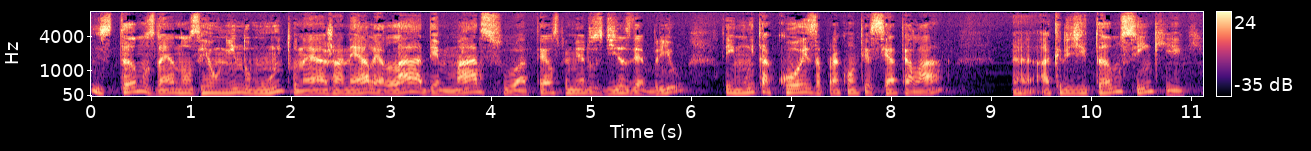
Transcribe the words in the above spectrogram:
estamos né, nos reunindo muito, né? A janela é lá de março até os primeiros dias de abril. Tem muita coisa para acontecer até lá. É, acreditamos sim que, que,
